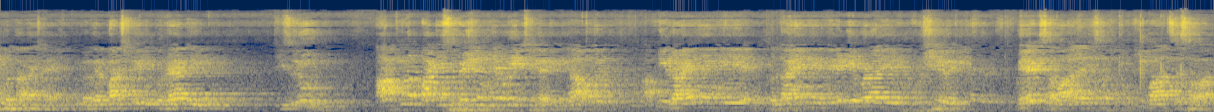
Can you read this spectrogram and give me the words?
تاریخ بتانا چاہیے اگر بچ گئی تو رہ گئی جی ضرور آپ کی نا پارٹیسپیشن مجھے بڑی اچھی لگے گی آپ اگر اپنی رائے دیں گے بتائیں گے میرے لیے بڑا یہ خوشی ہوگی میرا ایک سوال ہے جس کی بات سے سوال۔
